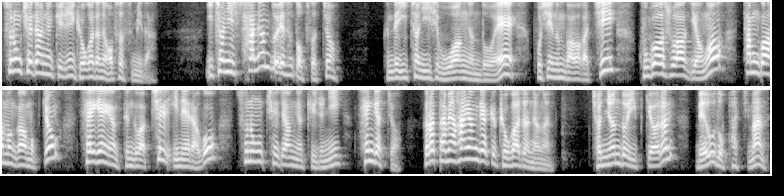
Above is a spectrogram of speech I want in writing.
수능 최저학력 기준이 교과 전형 없었습니다. 2024년도에서도 없었죠. 근데 2025학년도에 보시는 바와 같이 국어, 수학, 영어, 탐구 한 과목 중 세계영역 등급합 7 이내라고 수능 최저학력 기준이 생겼죠. 그렇다면 한양대학교 교과 전형은 전년도 입결은 매우 높았지만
